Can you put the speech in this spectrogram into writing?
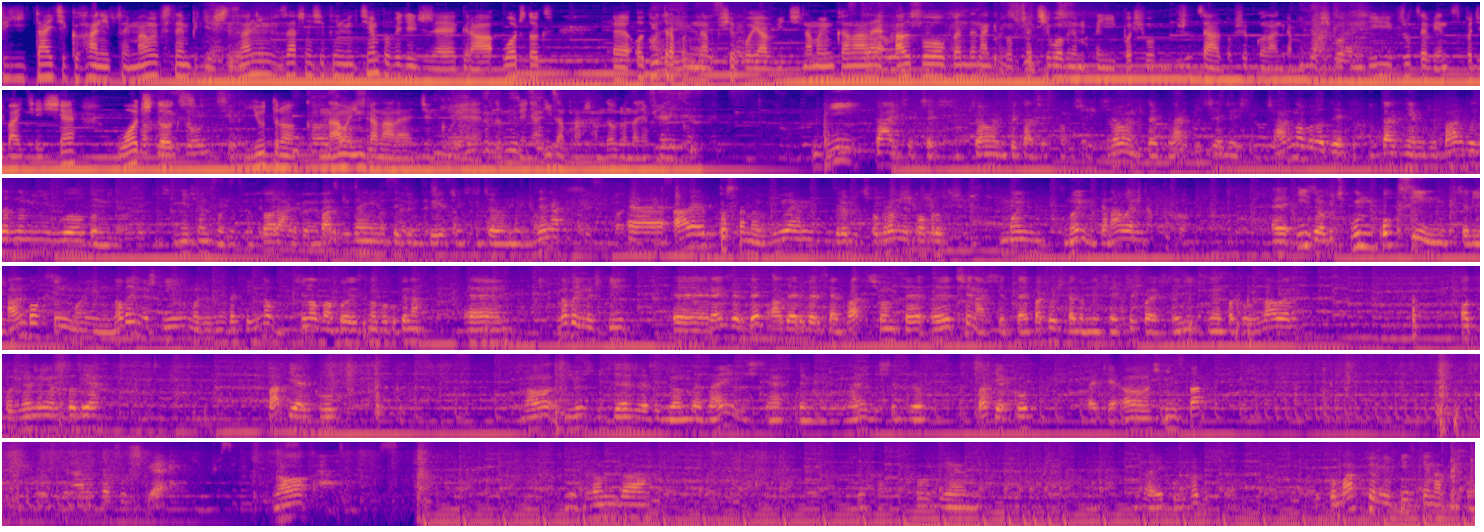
Witajcie kochani, tutaj mamy wstępik. Jeszcze zanim zacznie się filmik, chciałem powiedzieć, że gra Watch Dogs e, od jutra powinna się pojawić na moim kanale, albo będę nagrywał przed siłownią i po siłowni wrzucę, albo szybko nagram po siłowni i wrzucę, więc spodziewajcie się Watch Dogs jutro na moim kanale. Dziękuję, do widzenia i zapraszam do oglądania filmiku. Witajcie, cześć. Chciałem pytacie skąd się wziąłem tutaj że jestem czarnobrody i tak wiem, że bardzo dawno mi nie było, bo minął jakiś miesiąc, może półtora, ale byłem bardzo zajęty, dziękuję, cześć, czołem, do widzenia. E, ale postanowiłem zrobić ogromny powrót moim, z moim kanałem e, i zrobić unboxing, czyli unboxing mojej nowej myszki, może nie takiej nowej, czy nowa, bo jest nowo kupiona, e, nowej myszki Razer Death Adder wersja 2013. Tutaj paczuszka do mnie dzisiaj przyszła, jeszcze nic nie opakowywałem. Otworzymy ją sobie. Papierku. No już widzę, że wygląda zajebiście. W tym zajebiście dużo papierków. Słuchajcie, o świństwa. Otwieramy paczuszkę. No. Wygląda że tak powiem, daje kurwa pisze. Tylko martwią mnie chińskie napisy,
